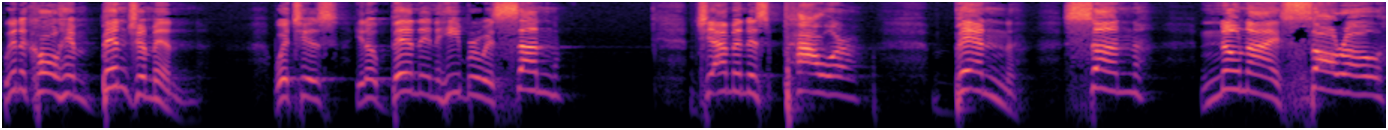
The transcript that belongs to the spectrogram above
We're going to call him Benjamin, which is, you know, Ben in Hebrew is son, Jamin is power, Ben, son, Noni, sorrow,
